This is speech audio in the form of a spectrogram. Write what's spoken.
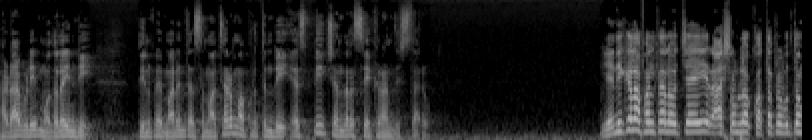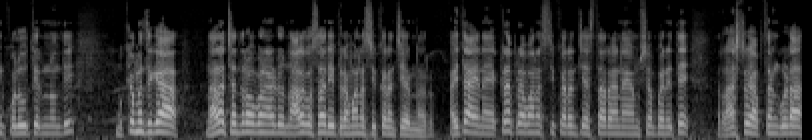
హడావిడి మొదలైంది. దీనిపై మరింత సమాచారం మా ప్రతినిధి ఎస్పీ చంద్రశేఖర్ అందిస్తారు. ఎన్నికల ఫలితాలు వచ్చాయి. రాష్ట్రంలో కొత్త ప్రభుత్వం కొలువు తీరనుంది. ముఖ్యమంత్రిగా నారా చంద్రబాబు నాయుడు నాలుగోసారి ప్రమాణ స్వీకారం చేయనున్నారు. అయితే ఆయన ఎక్కడ ప్రమాణ స్వీకారం చేస్తారనే అనే అంశంపై అయితే రాష్ట్ర వ్యాప్తంగా కూడా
